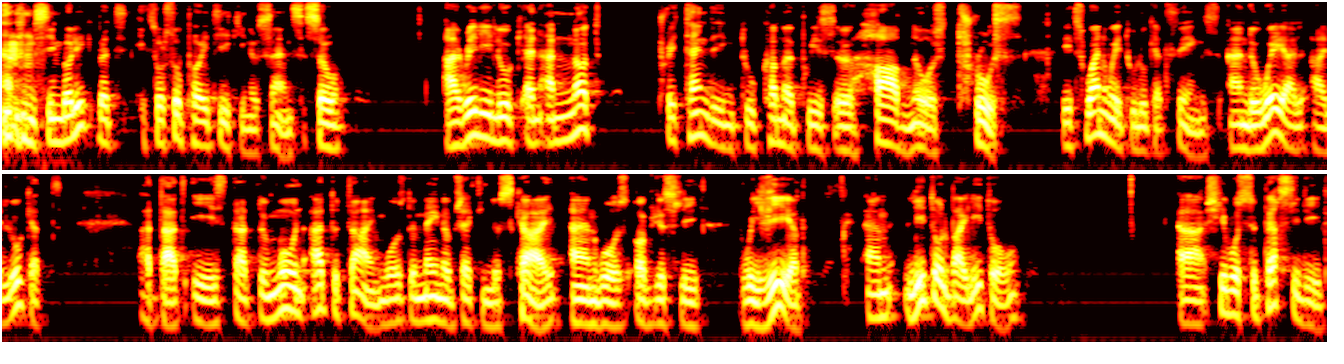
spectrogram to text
symbolic, but it's also poetic in a sense. So I really look, and I'm not pretending to come up with a hard nosed truth. It's one way to look at things. And the way I, I look at, at that is that the moon at the time was the main object in the sky and was obviously revered. And little by little, uh, she was superseded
